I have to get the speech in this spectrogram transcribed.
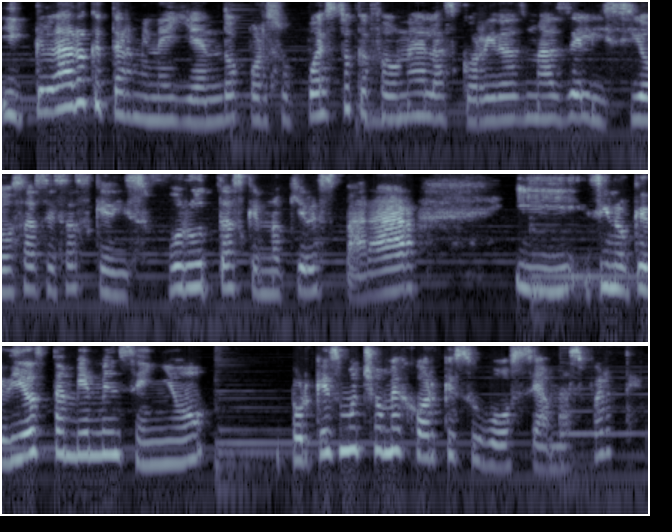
Y claro que terminé yendo, por supuesto que fue una de las corridas más deliciosas, esas que disfrutas, que no quieres parar. y sino que Dios también me enseñó porque es mucho mejor que su voz sea más fuerte.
